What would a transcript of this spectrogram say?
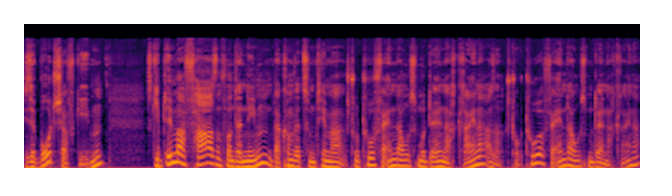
diese Botschaft geben. Es gibt immer Phasen von Unternehmen, da kommen wir zum Thema Strukturveränderungsmodell nach Greiner, also Strukturveränderungsmodell nach Greiner.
